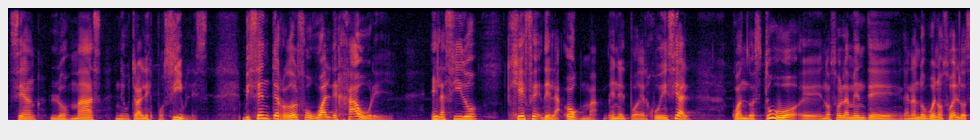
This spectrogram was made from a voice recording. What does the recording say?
sean los más neutrales posibles. Vicente Rodolfo Walde Jauregui, él ha sido jefe de la OGMA en el Poder Judicial cuando estuvo eh, no solamente ganando buenos sueldos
